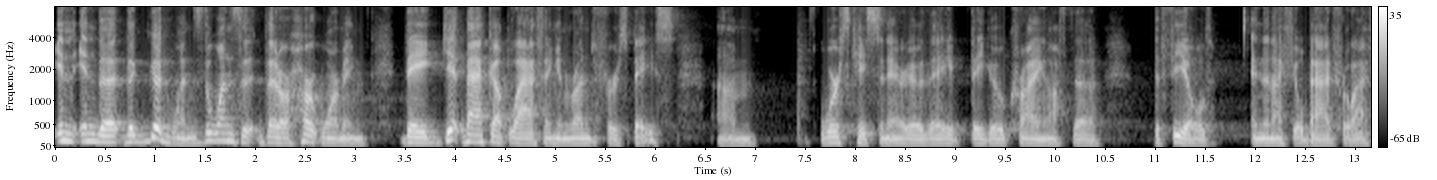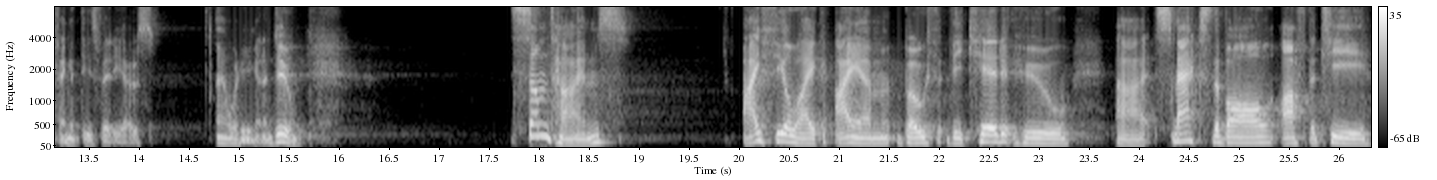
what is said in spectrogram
in in the the good ones, the ones that, that are heartwarming, they get back up laughing and run to first base. Um, worst case scenario, they they go crying off the the field. and then I feel bad for laughing at these videos. And what are you going to do? Sometimes I feel like I am both the kid who uh, smacks the ball off the tee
